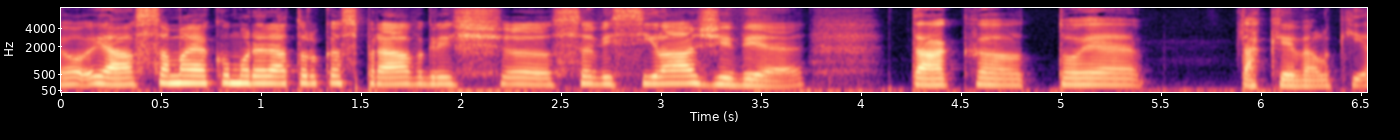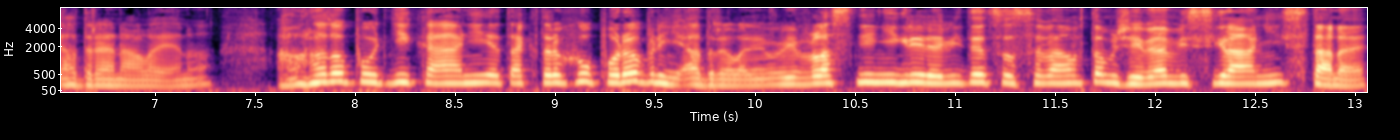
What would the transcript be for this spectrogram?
Jo, já sama jako moderátorka zpráv, když eh, se vysílá živě, tak eh, to je taky velký adrenalin. A ono to podnikání je tak trochu podobný adrenalin. Vy vlastně nikdy nevíte, co se vám v tom živém vysílání stane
